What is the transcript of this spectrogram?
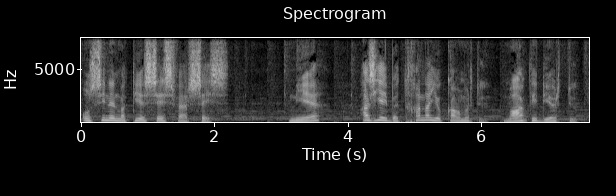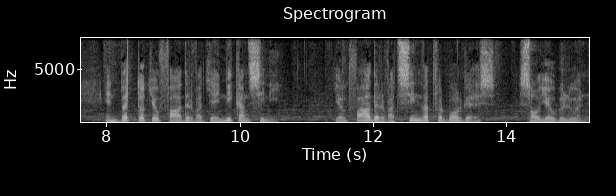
Ons sien in Matteus 6 vers 6. Nee, as jy bid, gaan na jou kamer toe, maak die deur toe en bid tot jou Vader wat jy nie kan sien nie. Jou Vader wat sien wat verborge is, sal jou beloon.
